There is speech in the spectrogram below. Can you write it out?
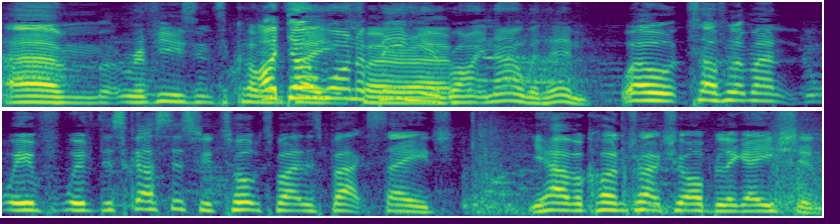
um, refusing to commentate. I don't want to for, be here uh, right now with him. Well, tough luck, man. We've we've discussed this. We've talked about this backstage. You have a contractual obligation.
